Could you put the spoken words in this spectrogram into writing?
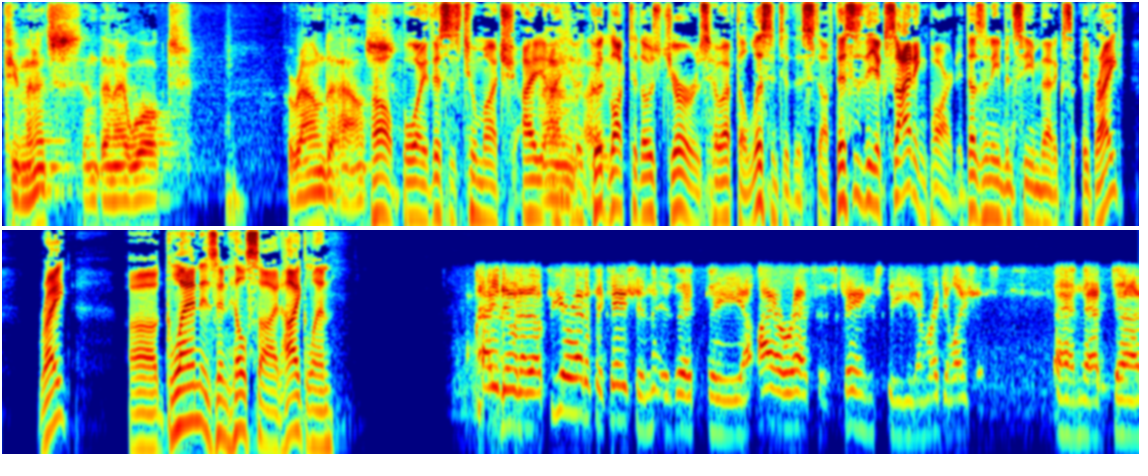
few minutes, and then I walked around the house. Oh boy, this is too much. I, I good I- luck to those jurors who have to listen to this stuff. This is the exciting part. It doesn't even seem that ex- right, right. Uh, Glenn is in Hillside. Hi, Glenn. How you doing? Uh, for your edification, is that the IRS has changed the uh, regulations, and that uh,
